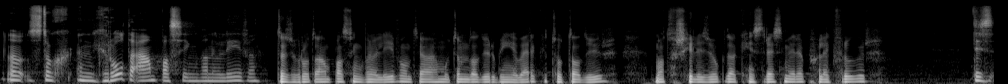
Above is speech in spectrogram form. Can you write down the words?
Dat is toch een grote aanpassing van uw leven. Het is een grote aanpassing van je leven, want ja, je moet om dat uur beginnen werken tot dat uur. Maar het verschil is ook dat ik geen stress meer heb, gelijk vroeger. Het is,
